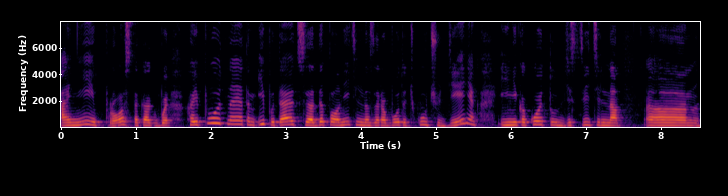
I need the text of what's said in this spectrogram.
они просто как бы хайп хайпуют на этом и пытаются дополнительно заработать кучу денег, и никакой тут действительно... Э,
